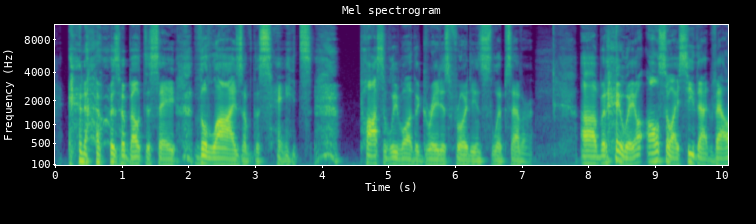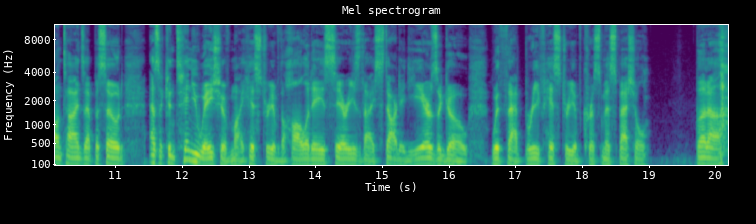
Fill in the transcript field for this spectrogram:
and I was about to say the lies of the saints possibly one of the greatest Freudian slips ever. Uh, but anyway, also, I see that Valentine's episode as a continuation of my History of the Holidays series that I started years ago with that brief history of Christmas special. But, uh,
